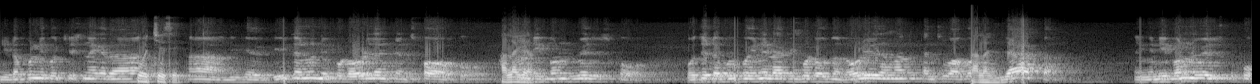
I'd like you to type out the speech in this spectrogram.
నీ డబ్బులు నీకు వచ్చేసినాయి కదా. వచ్చేసి. నీకు జీవితంలో నీకు రౌడీలను పెంచుకోవాలి అలాగే. నీ పనులు నువ్వే చూసుకో. వద్దు డబ్బులు పోయినాయి లేకపోతే ఇంకోటి అవుతుంది. రౌడీలను మాత్రం పెంచుకోవాలి అలాగే. జాగ్రత్త. ఇంక నీ పనులు నువ్వే చూసుకో.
